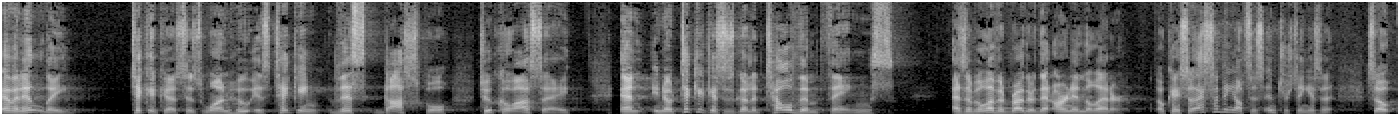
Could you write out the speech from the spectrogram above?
evidently, Tychicus is one who is taking this gospel to Colossae. And, you know, Tychicus is going to tell them things as a beloved brother that aren't in the letter. Okay, so that's something else that's interesting, isn't it? So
